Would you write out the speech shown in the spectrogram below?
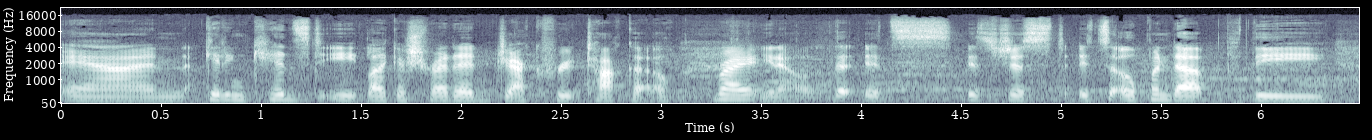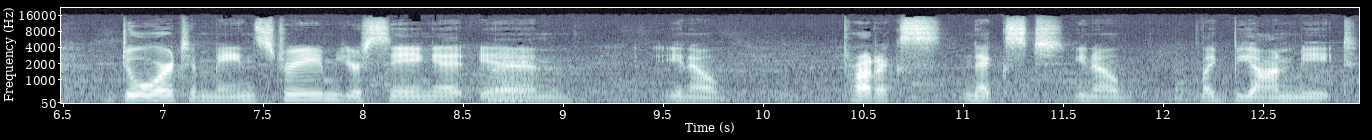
and getting kids to eat like a shredded jackfruit taco. Right. You know, it's it's just it's opened up the door to mainstream. You're seeing it in, you know, products next, you know, like Beyond Meat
